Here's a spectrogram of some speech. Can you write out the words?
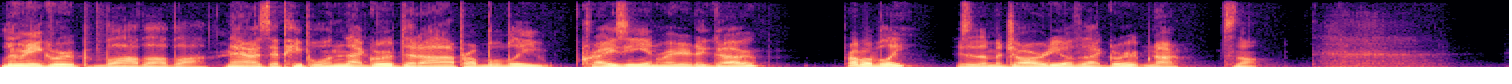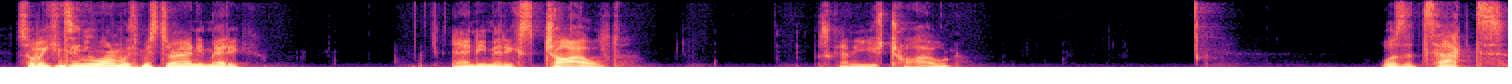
loony group, blah blah blah. Now, is there people in that group that are probably crazy and ready to go? Probably. Is it the majority of that group? No, it's not. So we continue on with Mr. Andy Meddick. Andy Meddick's child was going to use child, was attacked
